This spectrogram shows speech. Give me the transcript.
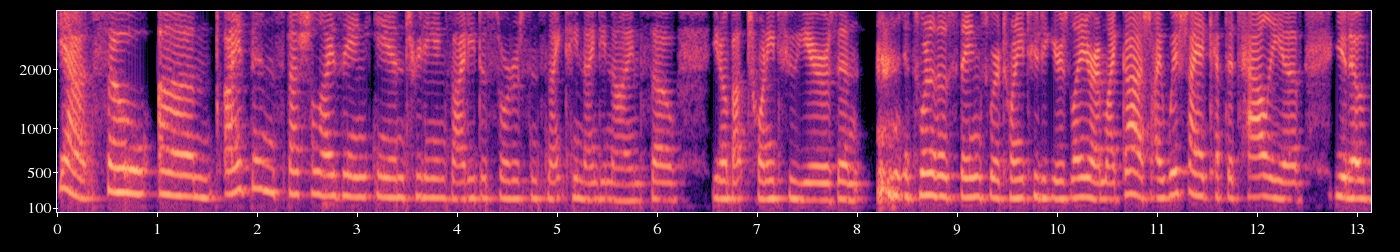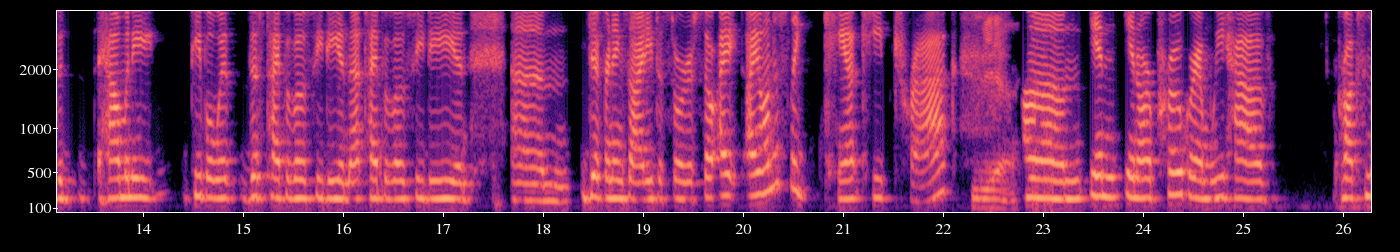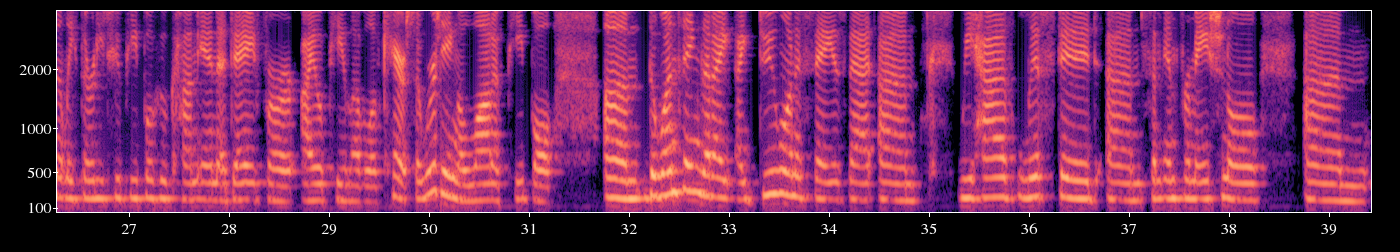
Yeah, so um, I've been specializing in treating anxiety disorders since 1999. So, you know, about 22 years. And it's one of those things where 22 years later, I'm like, gosh, I wish I had kept a tally of, you know, the how many people with this type of OCD and that type of OCD and um, different anxiety disorders. So I, I honestly can't keep track. Yeah. Um, in in our program, we have approximately 32 people who come in a day for IOP level of care. So we're seeing a lot of people. Um, the one thing that I, I do want to say is that um, we have listed um, some informational um,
